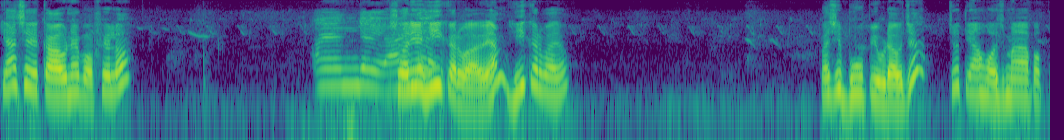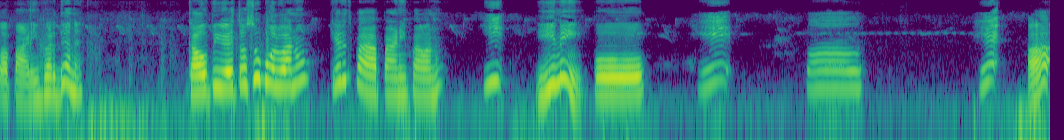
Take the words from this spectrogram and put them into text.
ક્યાં છે? કાવ ને બફેલો સોરી હી કરવા આવ્યો એમ? હી કરવા આવ્યો? પછી ભૂ પીવડાવજો. જો ત્યાં હોજમાં પપ્પા પાણી ભર દે ને. કાવ પીવે તો શું બોલવાનું? કેવી રીતે પા- પાણી પાવાનું? હી. નહીં. પો. હે. આ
